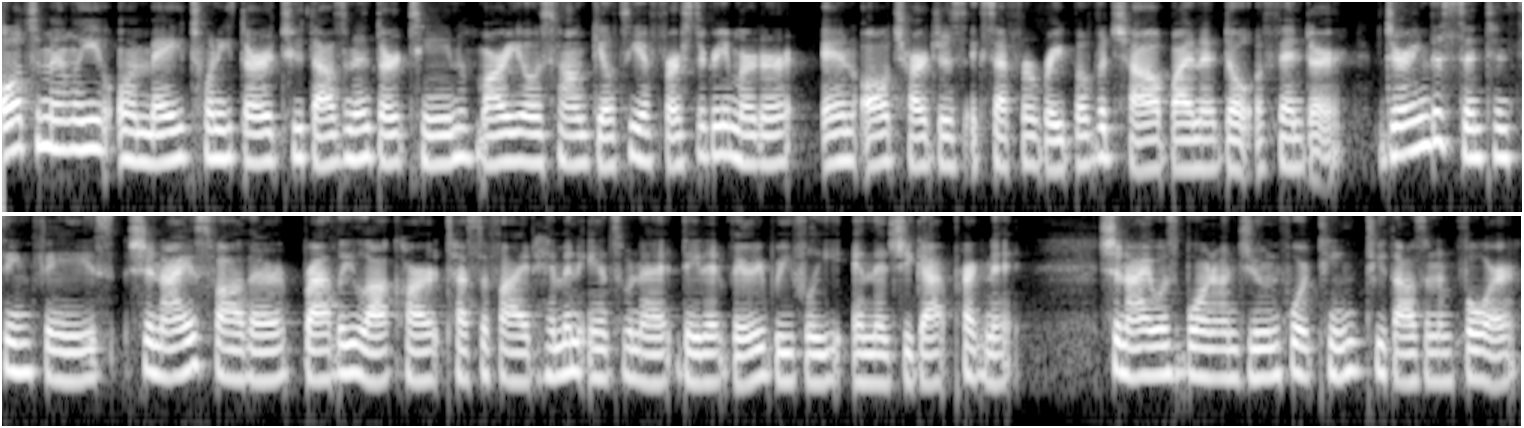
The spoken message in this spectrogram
Ultimately, on May 23, 2013, Mario was found guilty of first degree murder and all charges except for rape of a child by an adult offender. During the sentencing phase, Shania's father, Bradley Lockhart, testified him and Antoinette dated very briefly and then she got pregnant. Shania was born on June 14, 2004.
